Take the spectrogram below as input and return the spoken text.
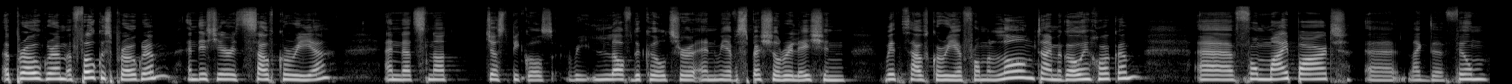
a program, a focus program, and this year it's South Korea. And that's not just because we love the culture and we have a special relation with South Korea from a long time ago in Gorkum. Uh, from my part, uh, like the film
